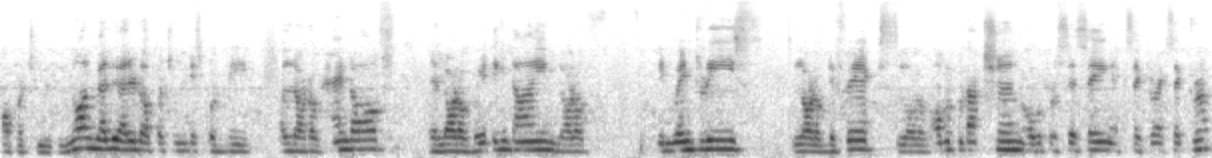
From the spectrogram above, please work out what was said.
opportunity. Non-value added opportunities could be a lot of handoffs, a lot of waiting time, a lot of inventories, a lot of defects, a lot of overproduction, overprocessing, etc., etc.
